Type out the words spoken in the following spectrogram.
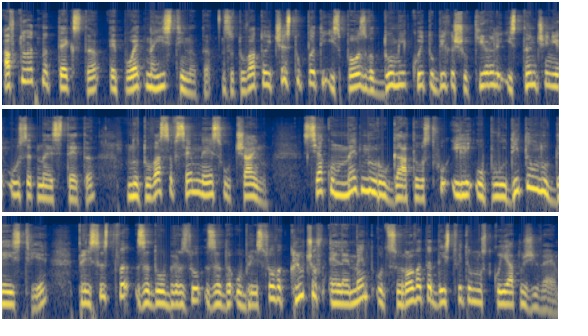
Авторът на текста е поет на истината, затова той често пъти използва думи, които биха шокирали изтънчения усет на естета, но това съвсем не е случайно. Всяко медно ругателство или оплодително действие присъства за да, образу, за да обрисува ключов елемент от суровата действителност, която живеем.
